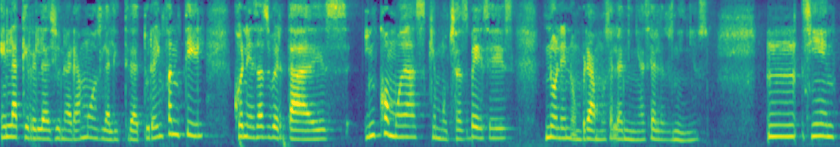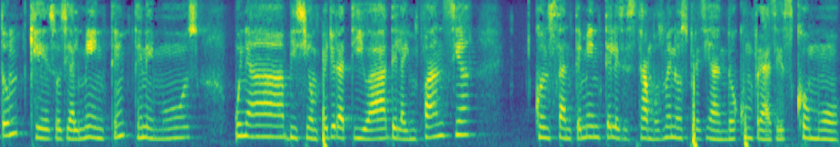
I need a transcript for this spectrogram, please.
en la que relacionáramos la literatura infantil con esas verdades incómodas que muchas veces no le nombramos a las niñas y a los niños. Mm, siento que socialmente tenemos una visión peyorativa de la infancia constantemente les estamos menospreciando con frases como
